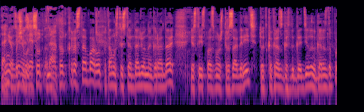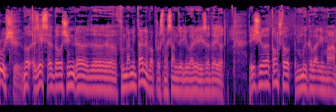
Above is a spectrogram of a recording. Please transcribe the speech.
Да, Нет, почему? Здесь, тут, да. Тут как раз наоборот, потому что если отдаленные города, если есть возможность разогреть, то это как раз делает гораздо проще. Но здесь это очень э, фундаментальный вопрос, на самом деле, Валерий задает. Речь идет о том, что мы говорим о,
